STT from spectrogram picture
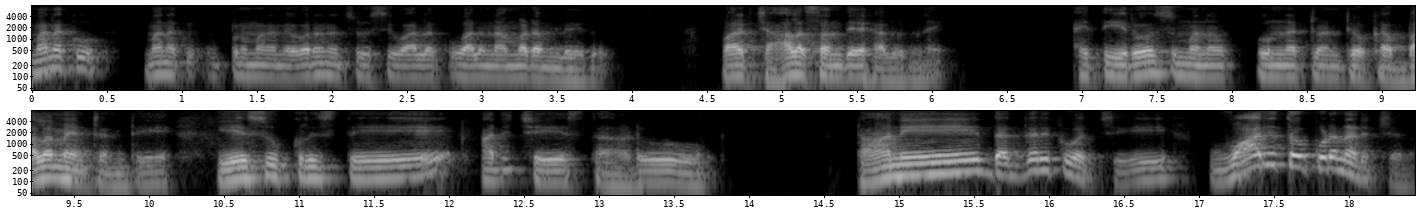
మనకు మనకు ఇప్పుడు మనం ఎవరైనా చూసి వాళ్ళకు వాళ్ళు నమ్మడం లేదు. వాళ్ళకి చాలా సందేహాలు ఉన్నాయి. అయితే ఈరోజు మనకు ఉన్నటువంటి ఒక బలం ఏంటంటే యేసుక్రీస్తే అది చేస్తాడు. తానే దగ్గరికి వచ్చి వారితో కూడా నడిచాను.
